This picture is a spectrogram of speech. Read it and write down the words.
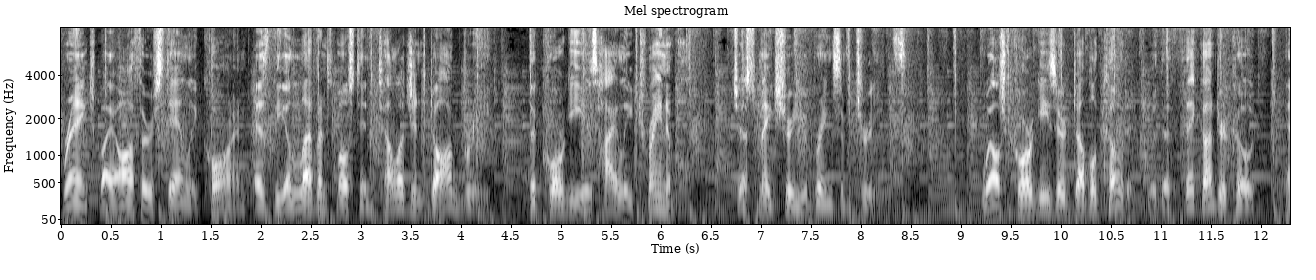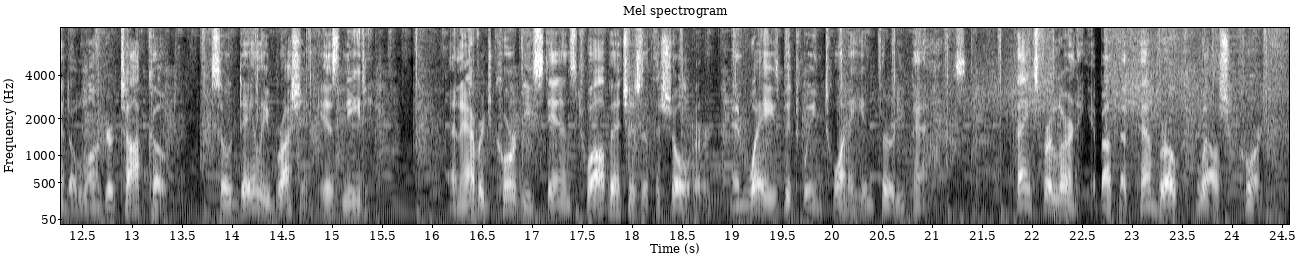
Ranked by author Stanley Coren as the 11th most intelligent dog breed, the Corgi is highly trainable. Just make sure you bring some treats. Welsh Corgis are double coated with a thick undercoat and a longer top coat, so daily brushing is needed. An average Corgi stands 12 inches at the shoulder and weighs between 20 and 30 pounds. Thanks for learning about the Pembroke Welsh Corgi.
